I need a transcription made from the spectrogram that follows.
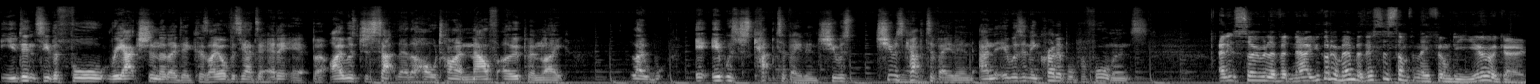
you didn't see the full reaction that I did because I obviously had to edit it, but I was just sat there the whole time, mouth open, like, like it, it was just captivating. She was, she was captivating, and it was an incredible performance, and it's so relevant now. You got to remember, this is something they filmed a year ago.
